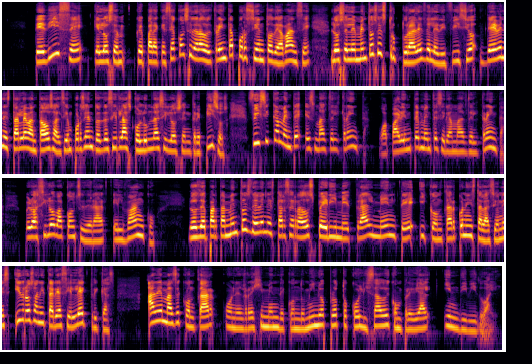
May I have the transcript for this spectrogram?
te dice que, em, que para que sea considerado el 30% de avance, los elementos estructurales del edificio deben estar levantados al 100%, es decir, las columnas y los entrepisos. Físicamente es más del 30, o aparentemente sería más del 30, pero así lo va a considerar el banco. Los departamentos deben estar cerrados perimetralmente y contar con instalaciones hidrosanitarias y eléctricas además de contar con el régimen de condominio protocolizado y con predial individual.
